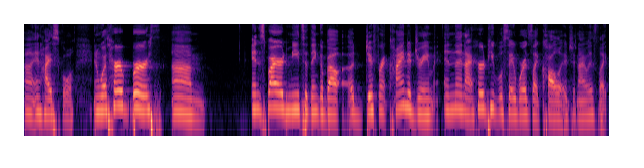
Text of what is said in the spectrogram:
uh, in high school. And with her birth, um, inspired me to think about a different kind of dream. And then I heard people say words like college, and I was like,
